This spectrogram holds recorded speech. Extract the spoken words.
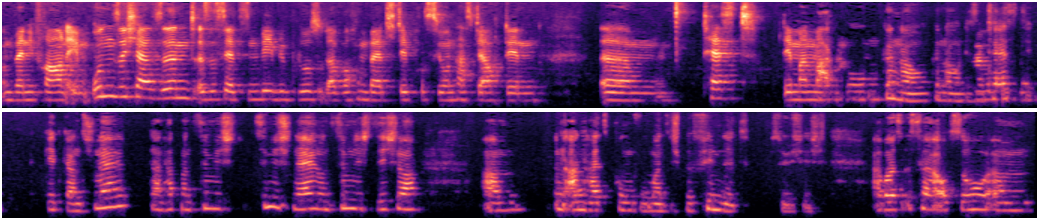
Und wenn die Frauen eben unsicher sind, ist es jetzt ein Babyblues oder Wochenbettdepression, hast du ja auch den ähm, Test, den man macht. Genau, genau. Dieser Test geht ganz schnell. Dann hat man ziemlich, ziemlich schnell und ziemlich sicher ähm, einen Anhaltspunkt, wo man sich befindet, psychisch. Aber es ist ja auch so, ähm,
